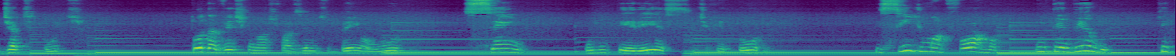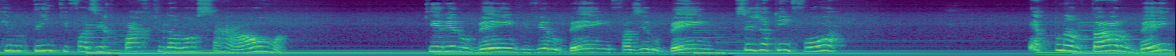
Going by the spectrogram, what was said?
de atitude. Toda vez que nós fazemos o bem ao outro, sem o interesse de retorno, e sim de uma forma entendendo que aquilo tem que fazer parte da nossa alma. Querer o bem, viver o bem, fazer o bem, seja quem for é plantar o bem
